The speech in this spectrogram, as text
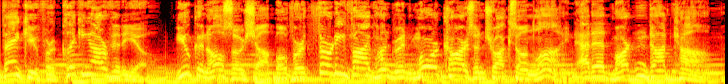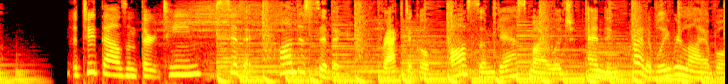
Thank you for clicking our video. You can also shop over 3,500 more cars and trucks online at edmartin.com. The 2013 Civic, Honda Civic. Practical, awesome gas mileage, and incredibly reliable.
